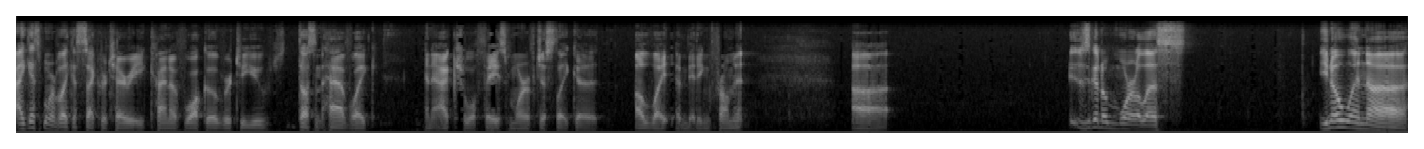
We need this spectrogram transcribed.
I guess more of like a secretary kind of walk over to you. Doesn't have like an actual face, more of just like a, a light emitting from it. Uh, is going to more or less. You know when uh,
